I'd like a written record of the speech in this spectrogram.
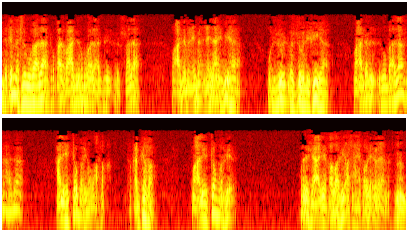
لقلة المبالاة وعدم المبالاة بالصلاة وعدم العناية بها والزهد فيها وعدم المبالاة فهذا عليه التوبة إلى الله فقط. فقد كفر. وعليه التوبة في وليس عليه قضاء في أصح قول العلماء. نعم.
